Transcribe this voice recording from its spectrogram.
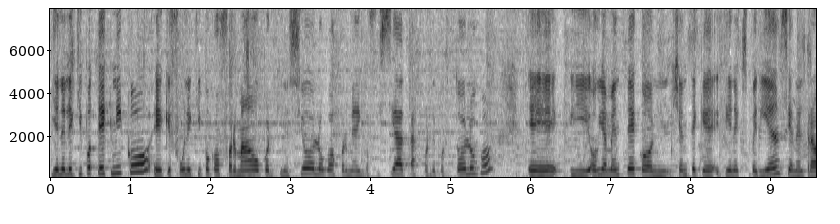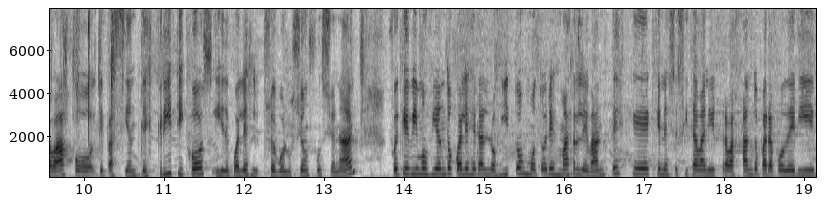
Y en el equipo técnico, eh, que fue un equipo conformado por kinesiólogos, por médicos fisiatras, por deportólogos, eh, y obviamente con gente que tiene experiencia en el trabajo de pacientes críticos y de cuál es su evolución funcional, fue que vimos viendo cuáles eran los hitos motores más relevantes que, necesitaban ir trabajando para poder ir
